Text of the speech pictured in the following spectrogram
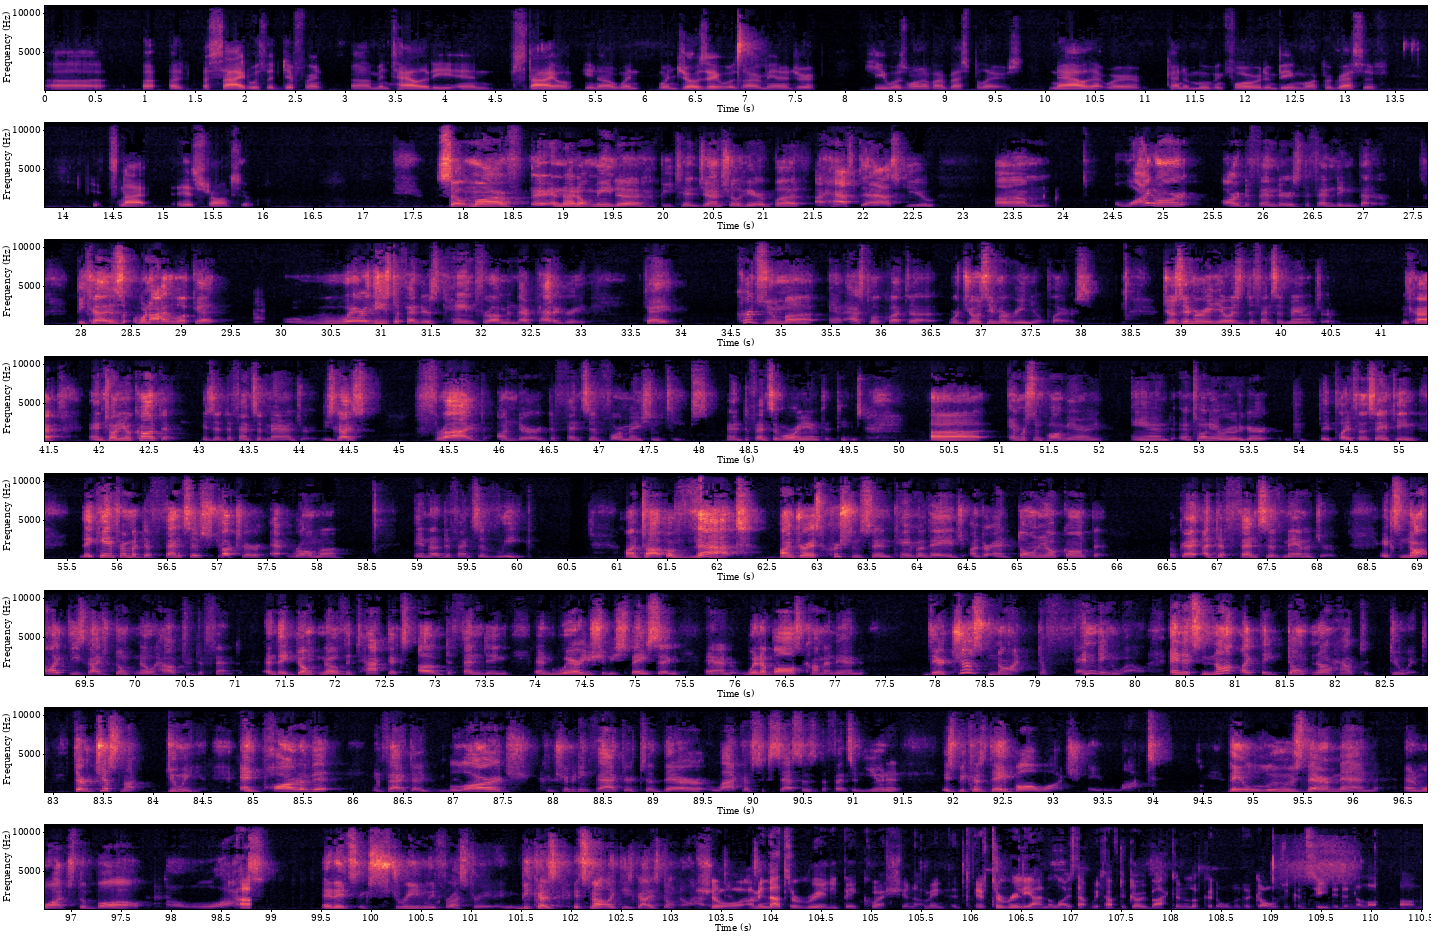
uh, a, a side with a different uh, mentality and style. You know, when when Jose was our manager, he was one of our best players. Now that we're kind of moving forward and being more progressive, it's not his strong suit. So, Marv, and I don't mean to be tangential here, but I have to ask you um, why aren't our defenders defending better? Because when I look at where these defenders came from and their pedigree, okay, Kurt Zouma and Azpilicueta were Jose Mourinho players. Jose Mourinho is a defensive manager. Okay. Antonio Conte is a defensive manager. These guys thrived under defensive formation teams and defensive oriented teams. Uh, Emerson Palmieri and Antonio Rudiger, they played for the same team. They came from a defensive structure at Roma in a defensive league. On top of that, Andreas Christensen came of age under Antonio Conte, okay, a defensive manager. It's not like these guys don't know how to defend and they don't know the tactics of defending and where you should be spacing and when a ball's coming in. They're just not defending well. And it's not like they don't know how to do it. They're just not doing it. And part of it, in fact, a large contributing factor to their lack of success as a defensive unit is because they ball watch a lot. They lose their men and watch the ball a lot. Uh, And it's extremely frustrating because it's not like these guys don't know how. Sure, I mean that's a really big question. I mean, if to really analyze that, we'd have to go back and look at all of the goals we conceded in the last month.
